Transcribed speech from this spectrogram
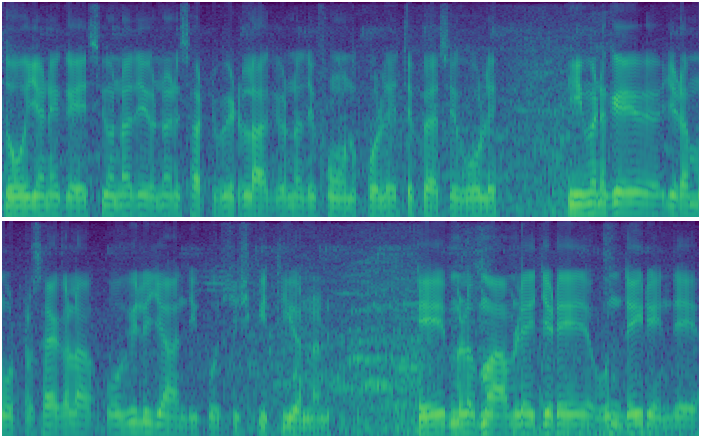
ਦੋ ਜਣੇ ਗਏ ਸੀ, ਉਹਨਾਂ ਦੇ, ਉਹਨਾਂ ਨੇ ਸਰਟੀਫਿਕੇਟ ਲਾ ਕੇ ਉਹਨਾਂ ਦੇ ਫੋਨ ਖੋਲੇ ਤੇ ਪੈਸੇ ਖੋਲੇ ਈਵਨ ਕਿ ਜਿਹੜਾ ਮੋਟਰਸਾਈਕਲ ਆ, ਉਹ ਵੀ ਲਿਜਾਣ ਦੀ ਕੋਸ਼ਿਸ਼ ਕੀਤੀ ਉਹਨਾਂ ਨੇ। ਇਹ ਮਤਲਬ ਮਾਮਲੇ ਜਿਹੜੇ ਹੁੰਦੇ ਹੀ ਰਹਿੰਦੇ ਆ।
